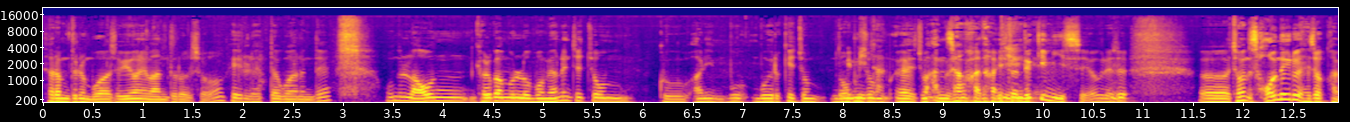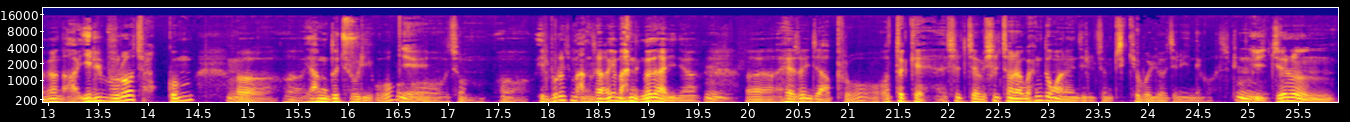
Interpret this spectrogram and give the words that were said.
사람들을 모아서 위원회 만들어서 회의를 했다고 하는데 오늘 나온 결과물로 보면은 이제 좀 그 아니 뭐뭐 이렇게 좀 너무 밋밋한. 좀, 예, 좀 앙상하다 이런 예, 예. 느낌이 있어요. 그래서 음. 어, 저는 선의로 해석하면, 아, 일부러 조금, 음. 어, 어, 양도 줄이고, 예. 어, 좀, 어, 일부러 좀 앙상하게 만든 것 아니냐, 음. 어, 해서 이제 앞으로 어떻게 실제로 실천하고 행동하는지를 좀 지켜볼 여지는 있는 것 같습니다. 음. 이 저는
